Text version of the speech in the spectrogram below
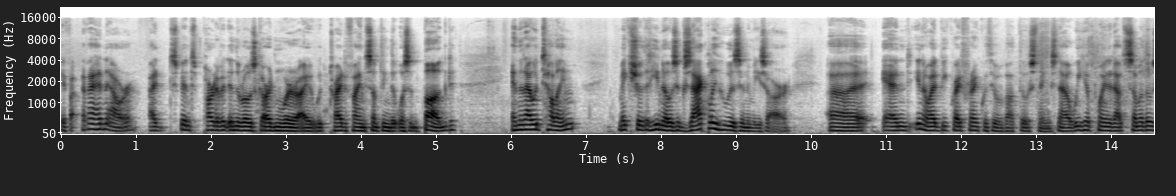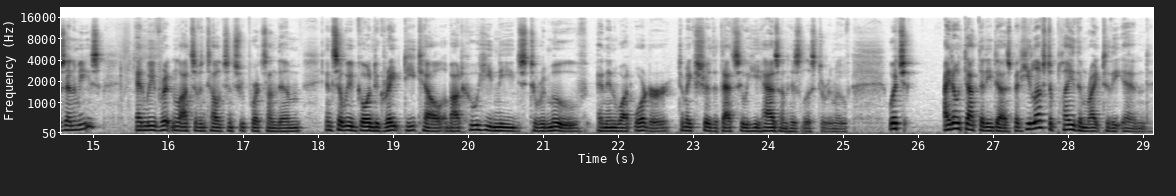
If I, if I had an hour, I'd spend part of it in the Rose Garden where I would try to find something that wasn't bugged. And then I would tell him, make sure that he knows exactly who his enemies are. Uh, and, you know, I'd be quite frank with him about those things. Now, we have pointed out some of those enemies, and we've written lots of intelligence reports on them. And so we'd go into great detail about who he needs to remove and in what order to make sure that that's who he has on his list to remove, which I don't doubt that he does, but he loves to play them right to the end.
